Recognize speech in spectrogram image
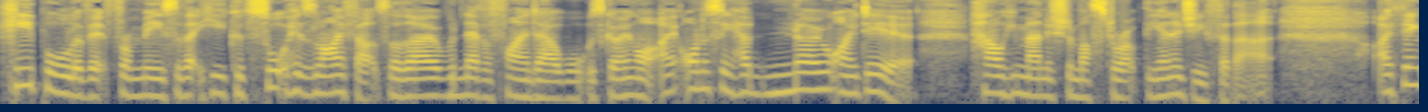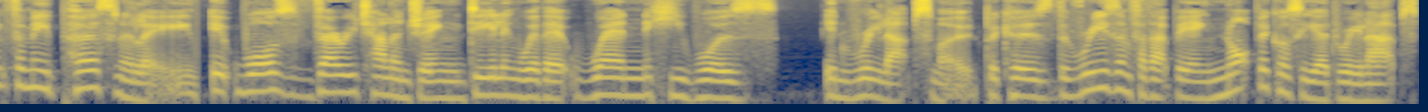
keep all of it from me so that he could sort his life out so that I would never find out what was going on. I honestly had no idea how he managed to muster up the energy for that. I think for me personally, it was very challenging dealing with it when he was in relapse mode because the reason for that being not because he had relapsed,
